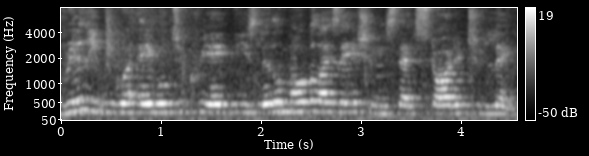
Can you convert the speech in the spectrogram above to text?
really we were able to create these little mobilizations that started to link.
